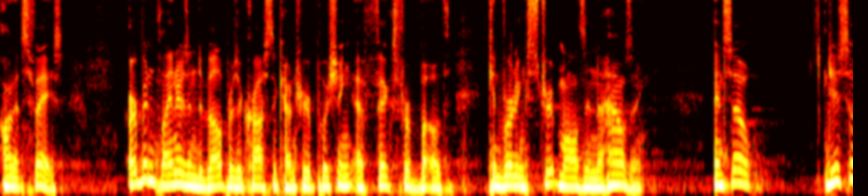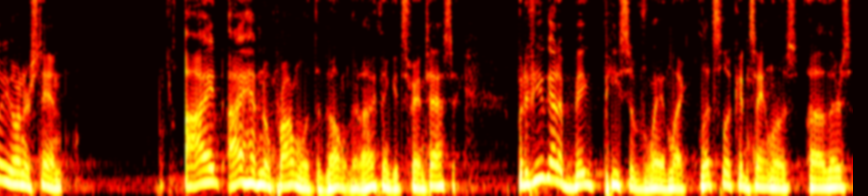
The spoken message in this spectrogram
on its face. Urban planners and developers across the country are pushing a fix for both, converting strip malls into housing. And so, just so you understand, I, I have no problem with development. I think it's fantastic. But if you've got a big piece of land, like let's look in St. Louis, uh, there's,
